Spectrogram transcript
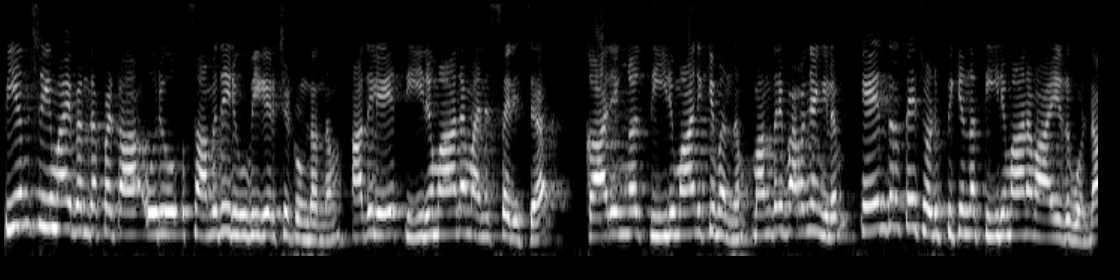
പി എം സിയുമായി ബന്ധപ്പെട്ട ഒരു സമിതി രൂപീകരിച്ചിട്ടുണ്ടെന്നും അതിലെ തീരുമാനമനുസരിച്ച് കാര്യങ്ങൾ തീരുമാനിക്കുമെന്നും മന്ത്രി പറഞ്ഞെങ്കിലും കേന്ദ്രത്തെ ചൊടിപ്പിക്കുന്ന തീരുമാനമായതുകൊണ്ട്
